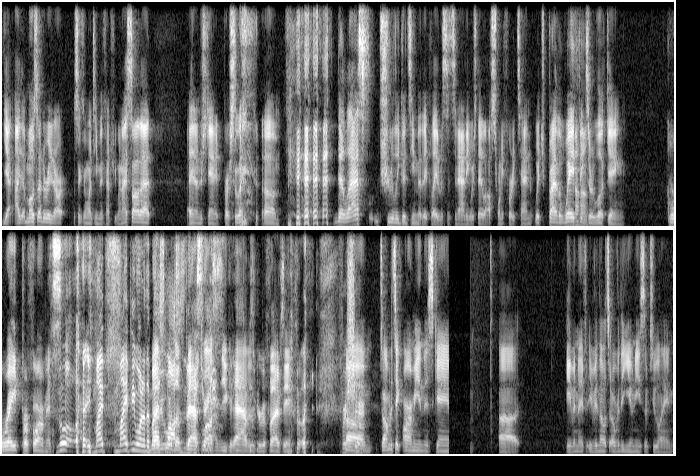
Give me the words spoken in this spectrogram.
yeah, I, most underrated six and one team in the country. When I saw that, I didn't understand it personally. um, the last truly good team that they played was Cincinnati, which they lost twenty four to ten. Which, by the way, Uh-huh. things are looking great performance. might might be one of the best be losses the best the losses you could have as a group of five team. Like, for sure. um, so I'm gonna take Army in this game. Uh, even if even though it's over the unis of Tulane,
